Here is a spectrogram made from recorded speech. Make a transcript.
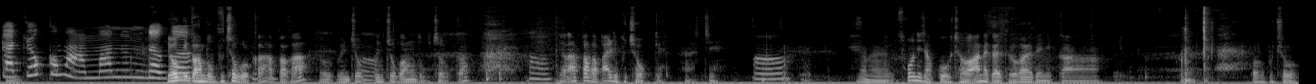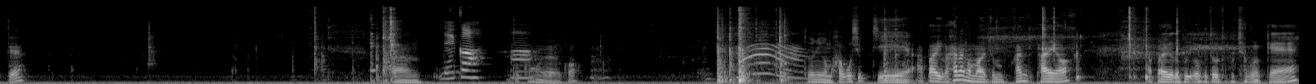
그니까 조금 안 맞는다. 그- 여기도 한번 붙여볼까? 아빠가 어, 왼쪽 어. 왼쪽 왕도 붙여볼까? 어, 이건 아빠가 빨리 붙여올게. 알았지? 어. 이거는 손이 자꾸 저 안에까지 들어가야 되니까 아빠가 붙여볼게 일단 내가 열고 돈 이거 하고 싶지 아빠 이거 하는 것만 좀 간- 봐요 아빠 여기도 부- 여기도 붙여볼게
